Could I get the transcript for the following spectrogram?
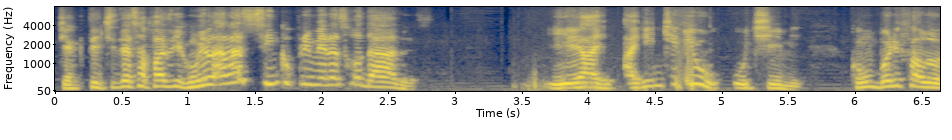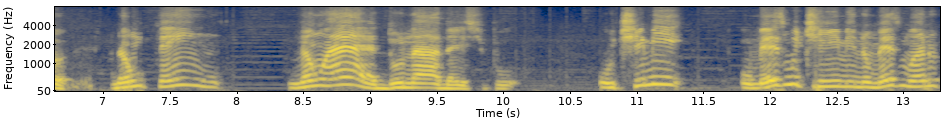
tinha que ter tido essa fase ruim lá nas cinco primeiras rodadas. E a, a gente viu o time. Como o Boni falou, não tem. Não é do nada isso. Tipo, o time, o mesmo time, no mesmo ano,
